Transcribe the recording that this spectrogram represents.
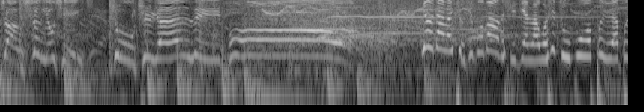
掌声有请主持人李波。又到了糗事播报的时间了，我是主播波波。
